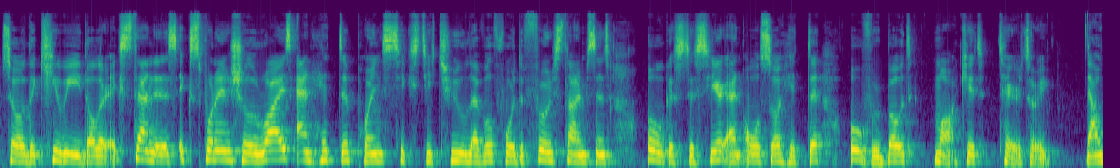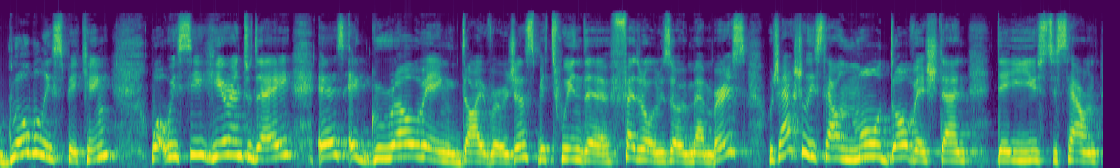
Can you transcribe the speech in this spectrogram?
So the Kiwi dollar extended its exponential rise and hit the 0.62 level for the first time since August this year and also hit the overbought market territory. Now, globally speaking, what we see here and today is a growing divergence between the Federal Reserve members, which actually sound more dovish than they used to sound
